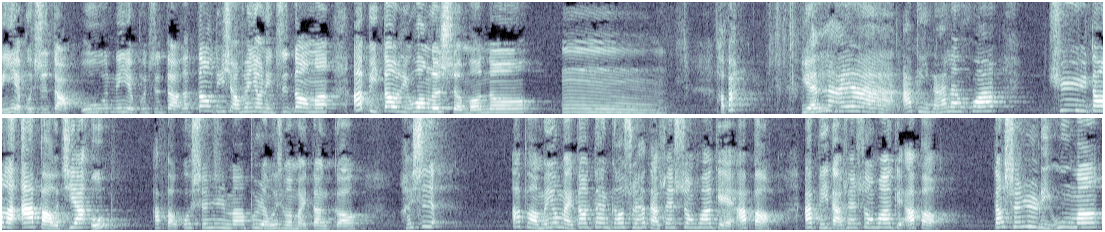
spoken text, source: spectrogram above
你也不知道，呜，你也不知道。那到底小朋友你知道吗？阿比到底忘了什么呢？嗯，好吧，原来啊，阿比拿了花，去到了阿宝家。哦，阿宝过生日吗？不然为什么买蛋糕？还是阿宝没有买到蛋糕，所以他打算送花给阿宝。阿比打算送花给阿宝当生日礼物吗？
